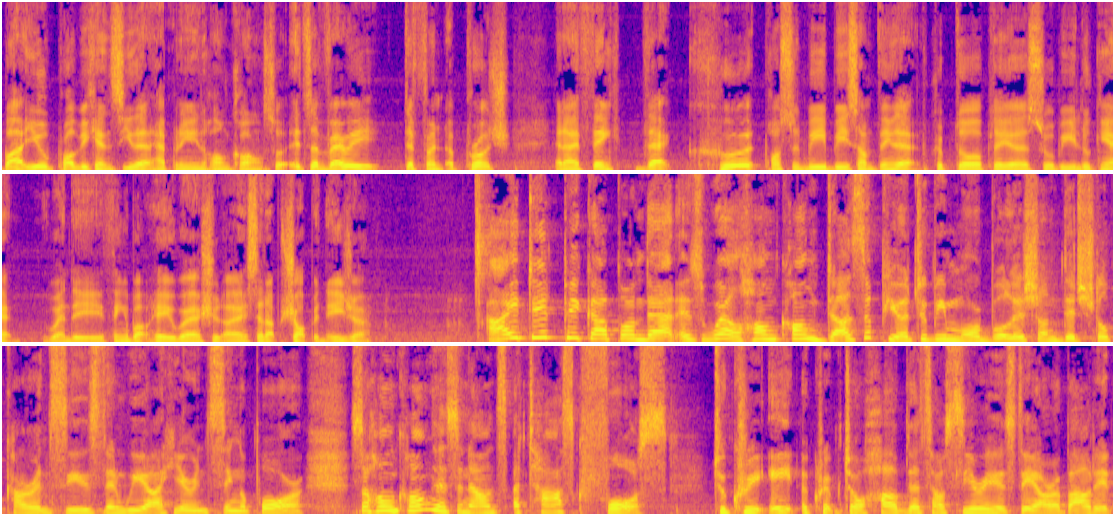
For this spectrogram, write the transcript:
but you probably can see that happening in Hong Kong. So it's a very different approach, and I think that could possibly be something that crypto players will be looking at when they think about, hey, where should I set up shop in Asia? I did pick up on that as well. Hong Kong does appear to be more bullish on digital currencies than we are here in Singapore. So Hong Kong has announced a task force to create a crypto hub. That's how serious they are about it.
